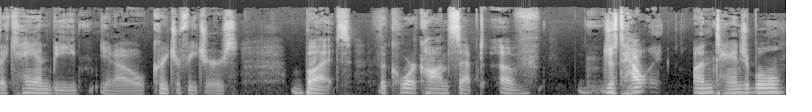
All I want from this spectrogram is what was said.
they can be, you know, creature features, but the core concept of just how untangible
